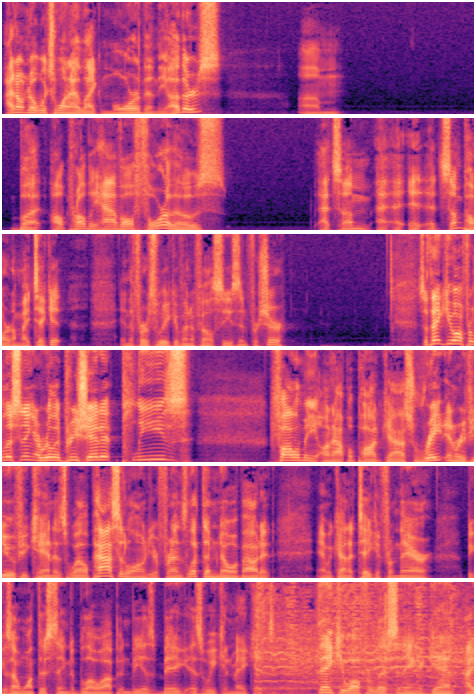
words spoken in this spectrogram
I don't know which one I like more than the others, um, but I'll probably have all four of those at some at, at some part on my ticket in the first week of NFL season for sure. So thank you all for listening. I really appreciate it. Please follow me on Apple Podcasts. Rate and review if you can as well. Pass it along to your friends. Let them know about it. And we kind of take it from there because I want this thing to blow up and be as big as we can make it. Thank you all for listening. Again, I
